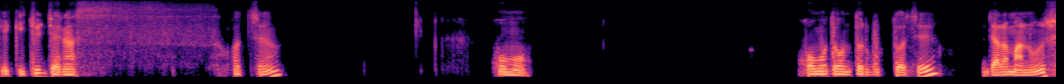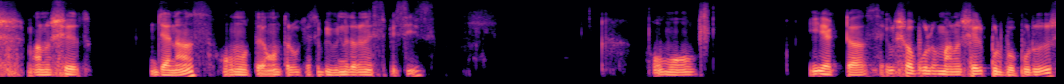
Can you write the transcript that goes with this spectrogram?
কে কিছু জেনাস হচ্ছে হোমো। হোমোতে অন্তর্ভুক্ত আছে যারা মানুষ, মানুষের জেনাস, হোমোতে অন্তর্ভুক্ত আছে বিভিন্ন ধরনের স্পিসিস হোমো ইরেক্টাস এগুলো সবগুলো মানুষের পূর্বপুরুষ।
